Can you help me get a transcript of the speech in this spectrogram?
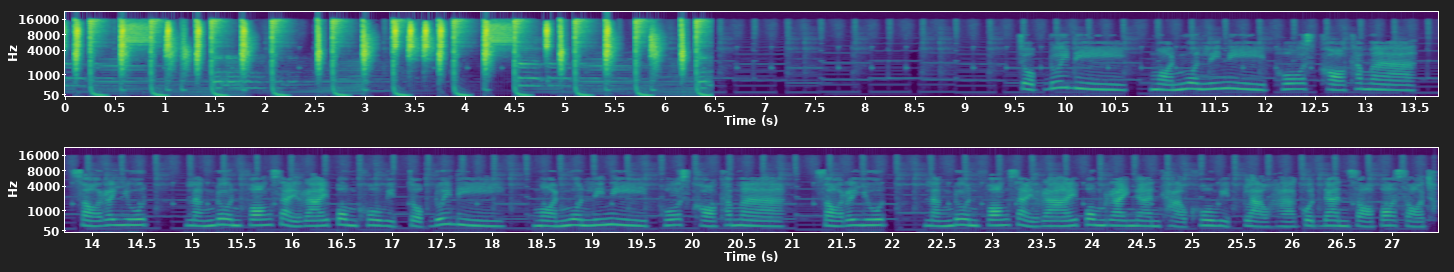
จบด้วยดี หมอนงวนลินีโพสต์ขอขมา สรยุทธหลังโดนฟ้องใส่ร้ายปมโควิดจบด้วยดี หมอนงวนลินีโพสต์ขอขมา สรยุทธหลังโดนฟ้องใส่ร้ายปมรายงานข่าวโควิดกล่าวหากดดันสปสช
